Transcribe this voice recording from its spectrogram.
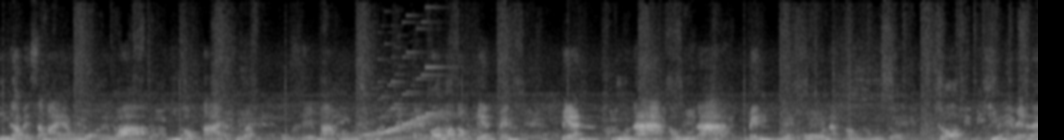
ยิ่งถ้าเป็นสไนด์อะผมบอกเลยว่ายิงเอาตายอะคือแบบโอเคมากท่านผู้ชม แต่ก็เราต้องเปลี่ยนเป็นเปลี่ยนลูน่าเอาลูน่าเป็นโมโคนะครับผมท่านผู้ชมก็คลิปนี้เป็นอะไร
